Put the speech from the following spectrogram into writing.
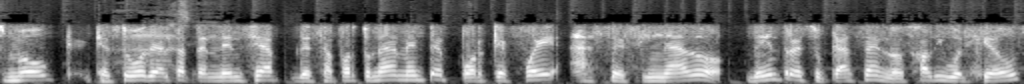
Smoke, que estuvo de alta tendencia desafortunadamente porque fue asesinado dentro de su casa en los Hollywood Hills,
